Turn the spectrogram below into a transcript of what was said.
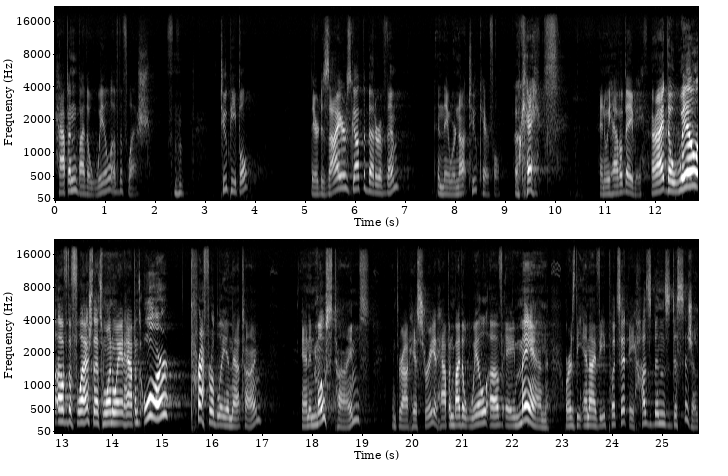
happened by the will of the flesh. two people, their desires got the better of them, and they were not too careful. Okay? And we have a baby. All right? The will of the flesh, that's one way it happens, or preferably in that time, and in most times and throughout history, it happened by the will of a man or as the NIV puts it, a husband's decision.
